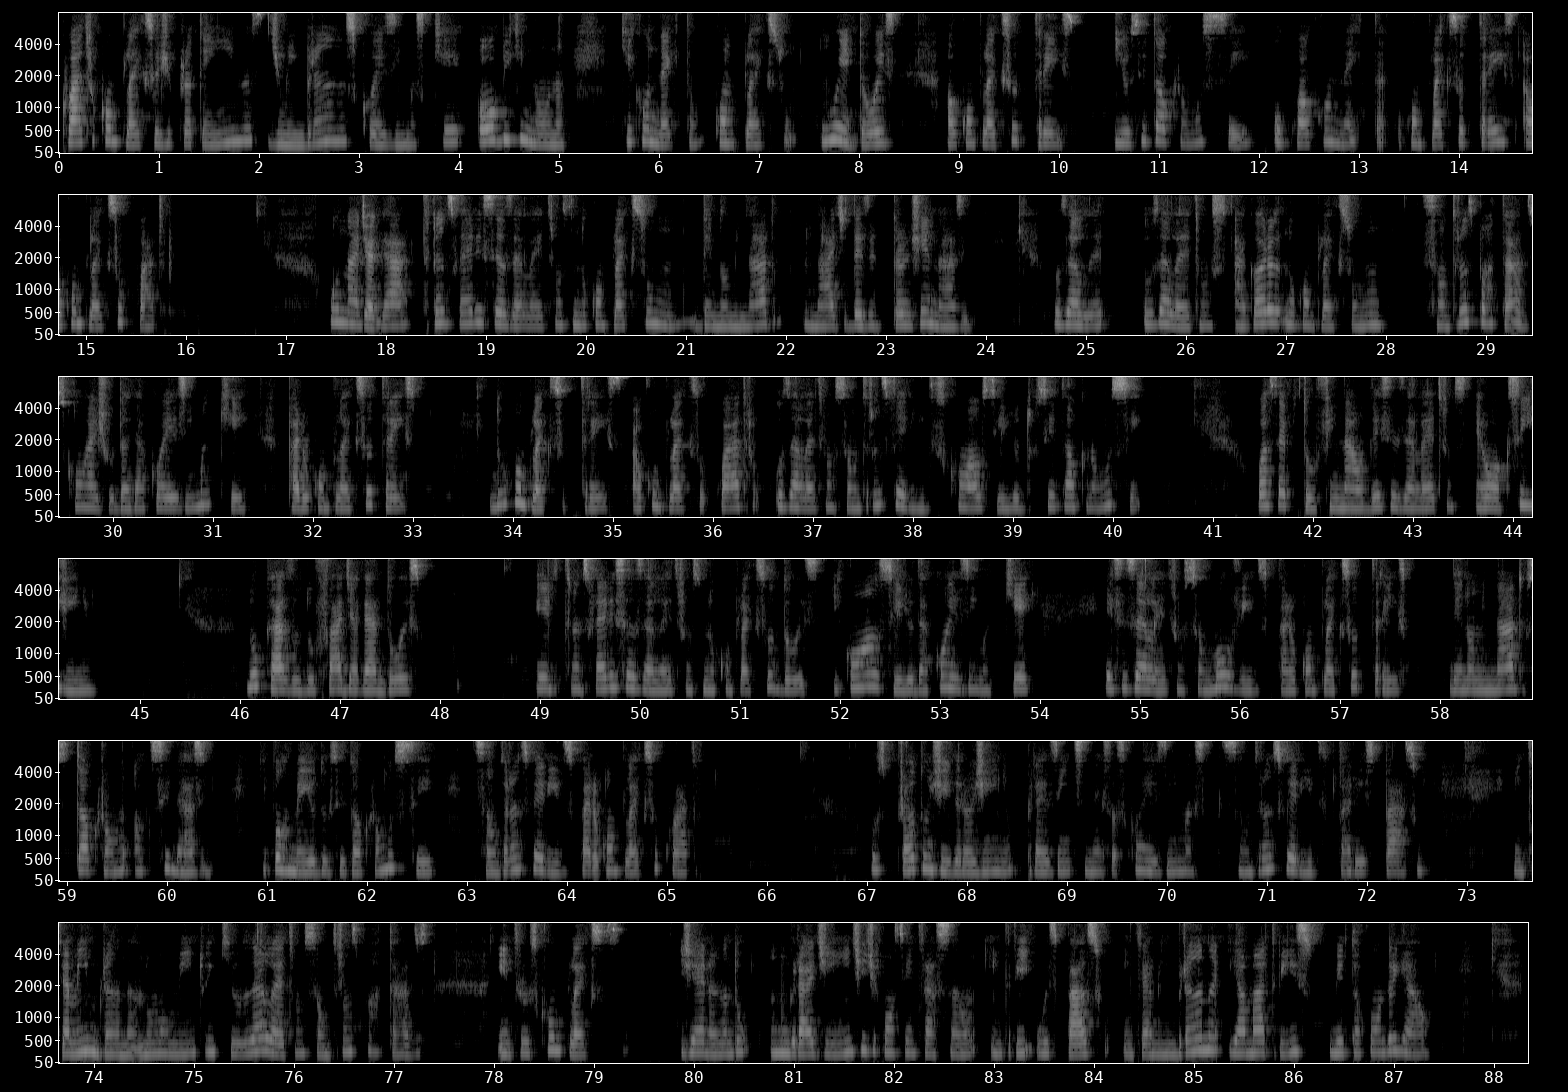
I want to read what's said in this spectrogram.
quatro complexos de proteínas, de membranas, coenzimas Q ou biquinona, que conectam complexo 1 e 2 ao complexo 3 e o citocromo C, o qual conecta o complexo 3 ao complexo 4. O NADH transfere seus elétrons no complexo 1, denominado NAD desidrogenase. Os, os elétrons, agora no complexo 1, são transportados com a ajuda da coenzima Q para o complexo 3. Do complexo 3 ao complexo 4, os elétrons são transferidos com auxílio do citocromo C. O aceptor final desses elétrons é o oxigênio. No caso do FADH2, ele transfere seus elétrons no complexo 2 e, com auxílio da coenzima Q, esses elétrons são movidos para o complexo 3, denominado citocromo oxidase, e por meio do citocromo C são transferidos para o complexo 4. Os prótons de hidrogênio presentes nessas coenzimas são transferidos para o espaço entre a membrana no momento em que os elétrons são transportados entre os complexos gerando um gradiente de concentração entre o espaço entre a membrana e a matriz mitocondrial.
